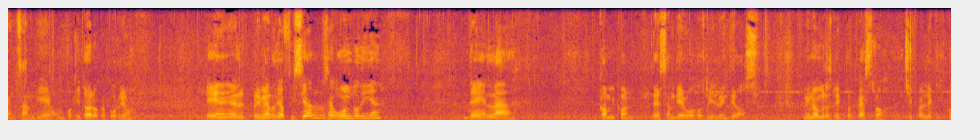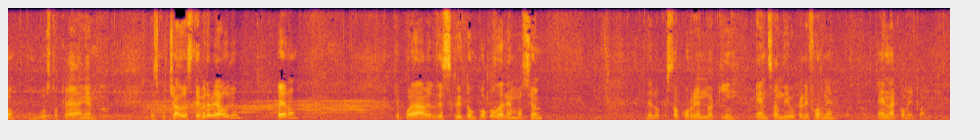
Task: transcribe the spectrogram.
en San Diego, un poquito de lo que ocurrió en el primer día oficial, el segundo día de la Comic Con de San Diego 2022. Mi nombre es Víctor Castro, Chico Eléctrico. Un gusto que hayan escuchado este breve audio, pero que pueda haber descrito un poco de la emoción de lo que está ocurriendo aquí en San Diego, California, en la Comic Con.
